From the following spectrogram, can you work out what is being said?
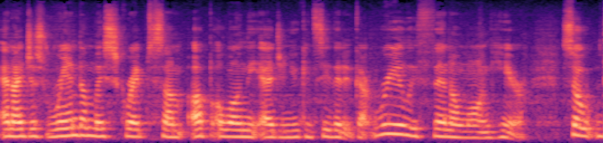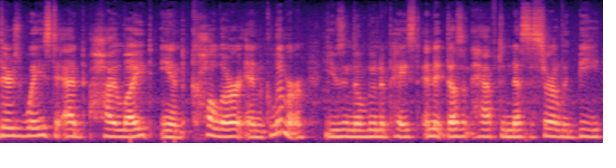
and I just randomly scraped some up along the edge, and you can see that it got really thin along here. So there's ways to add highlight and color and glimmer using the Luna Paste, and it doesn't have to necessarily be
